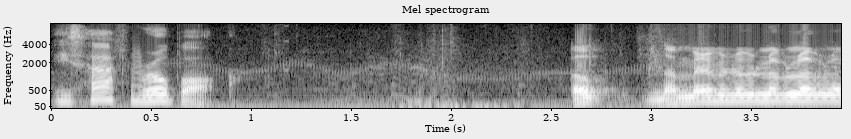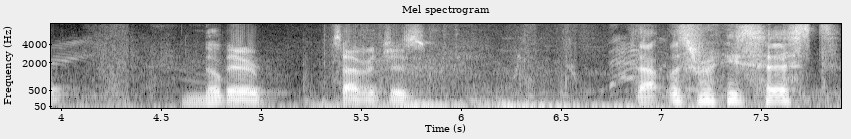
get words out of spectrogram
He's half robot. Oh, no, no, no, no, no, no, no. Nope. They're savages. That was racist.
